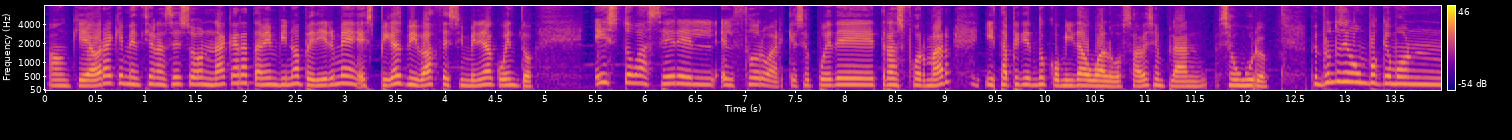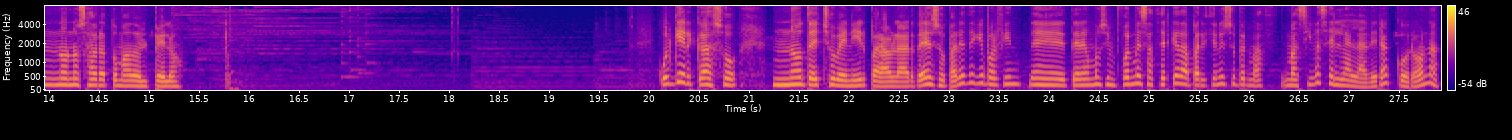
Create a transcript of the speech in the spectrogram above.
Aunque ahora que mencionas eso, Nácara también vino a pedirme espigas vivaces sin venir a cuento. Esto va a ser el, el que se puede transformar y está pidiendo comida o algo, ¿sabes? En plan, seguro. Me pregunto si algún Pokémon no nos habrá tomado el pelo. Cualquier caso, no te he hecho venir para hablar de eso. Parece que por fin eh, tenemos informes acerca de apariciones supermasivas en la ladera Corona.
